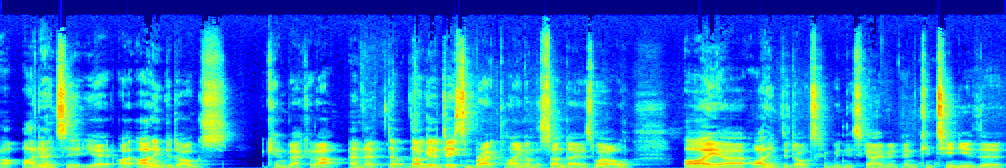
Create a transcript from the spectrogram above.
I, I don't see it yet. I, I think the Dogs can back it up, and they, they'll, they'll get a decent break playing on the Sunday as well. I uh, I think the Dogs can win this game and, and continue the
